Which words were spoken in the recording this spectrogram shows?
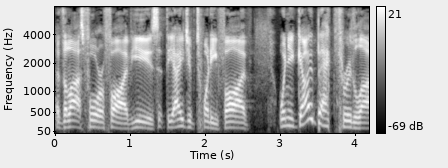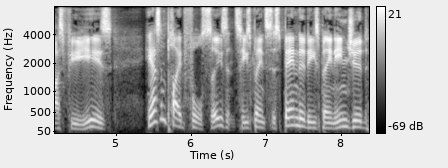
of the last four or five years, at the age of 25, when you go back through the last few years, he hasn't played full seasons. He's been suspended, he's been injured,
